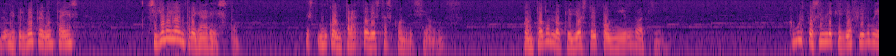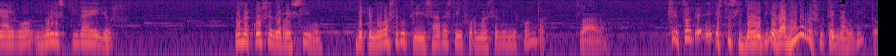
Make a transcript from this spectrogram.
Mi primera pregunta es, si yo voy a entregar esto, un contrato de estas condiciones, con todo lo que yo estoy poniendo aquí, ¿cómo es posible que yo firme algo y no les pida a ellos un acuse de recibo de que no va a ser utilizada esta información en mi contra? Claro. Esto, esto es inaudito, o sea, a mí me resulta inaudito.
